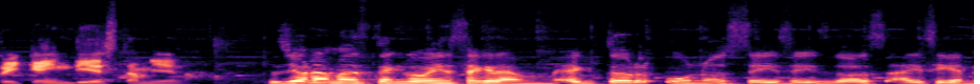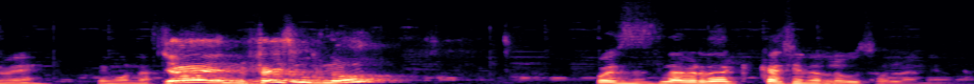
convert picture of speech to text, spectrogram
Ricane10 también. Pues yo nada más tengo Instagram, Héctor1662, ahí síganme. Ya en Facebook, ¿no? Pues la verdad que casi no lo uso, la neta.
